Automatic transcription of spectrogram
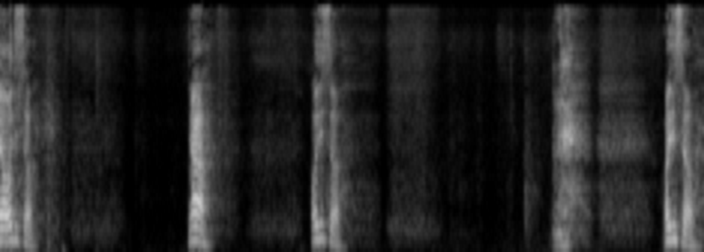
야 어딨어? 야 어딨어? 어딨어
